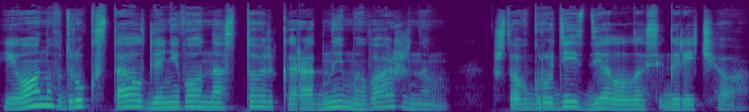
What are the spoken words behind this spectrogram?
И он вдруг стал для него настолько родным и важным, что в груди сделалось горячо.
